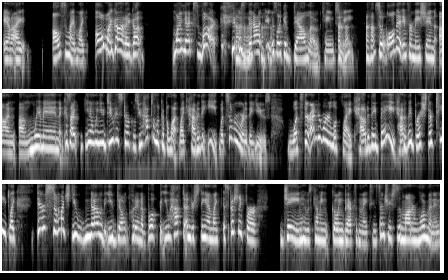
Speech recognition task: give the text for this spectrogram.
and I all of a sudden I'm like, oh my God, I got my next book. It was uh-huh, that, it was like a download came to uh-huh. me. Uh-huh. So all that information on um, women, because I, you know, when you do historicals, you have to look up a lot. Like, how do they eat? What silverware do they use? What's their underwear look like? How do they bathe? How do they brush their teeth? Like, there's so much you know that you don't put in a book, but you have to understand. Like, especially for Jane, who was coming going back to the 19th century, she's a modern woman. And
